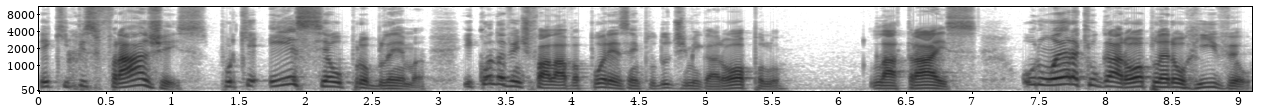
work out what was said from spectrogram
equipes frágeis. Porque esse é o problema. E quando a gente falava, por exemplo, do Jimmy Garoppolo, lá atrás, não era que o Garoppolo era horrível.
